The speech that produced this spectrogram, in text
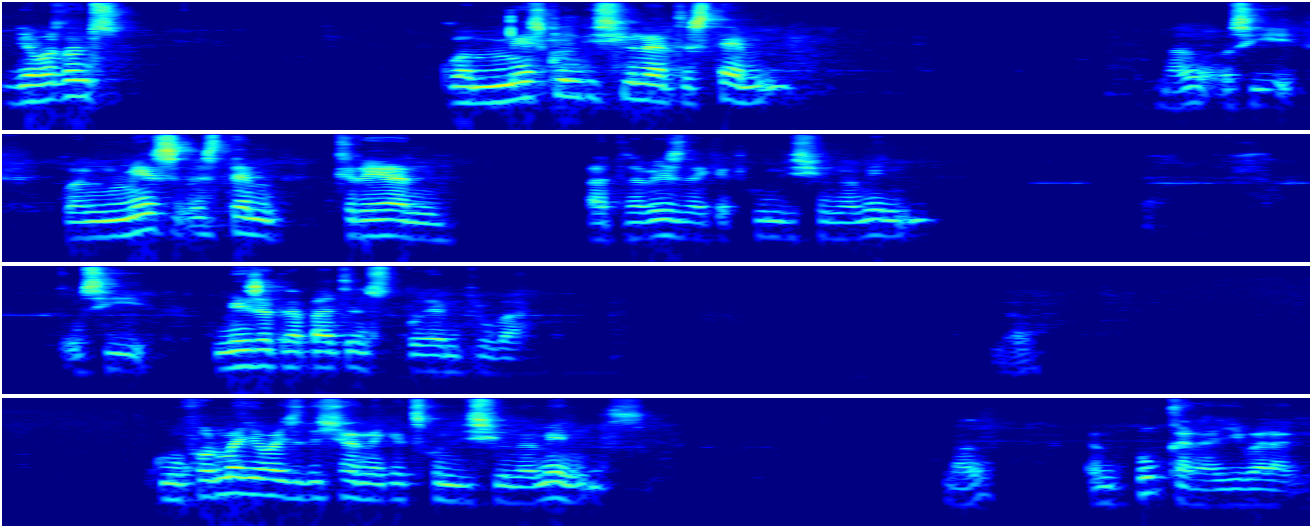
Llavors, doncs, quan més condicionats estem, val? o sigui, quan més estem creant a través d'aquest condicionament, o sigui, més atrapats ens podem trobar. Val? Conforme jo vaig deixant aquests condicionaments, val? em puc anar alliberant,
